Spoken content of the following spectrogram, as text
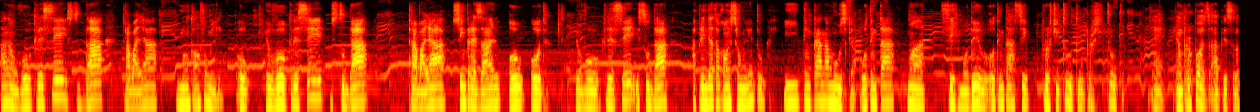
ah não, vou crescer, estudar, trabalhar e montar uma família. Ou eu vou crescer, estudar, trabalhar, ser empresário ou outra. Eu vou crescer, estudar, aprender a tocar um instrumento e tentar na música, ou tentar uma ser modelo, ou tentar ser prostituto ou prostituta. É, é um propósito. A pessoa,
